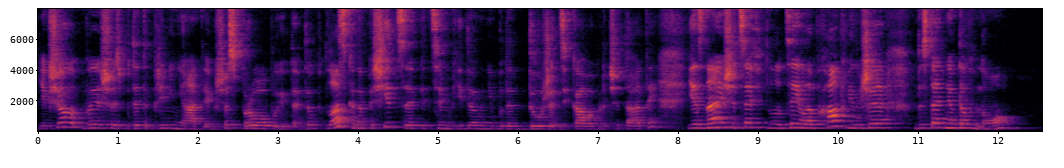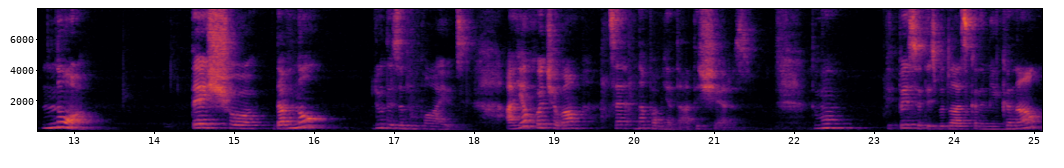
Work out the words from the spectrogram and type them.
Якщо ви щось будете приміняти, якщо спробуєте, то, будь ласка, напишіть це під цим відео, мені буде дуже цікаво прочитати. Я знаю, що це, цей лайфхак він вже достатньо давно, но те, що давно люди забувають. А я хочу вам це напам'ятати ще раз. Тому підписуйтесь, будь ласка, на мій канал.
